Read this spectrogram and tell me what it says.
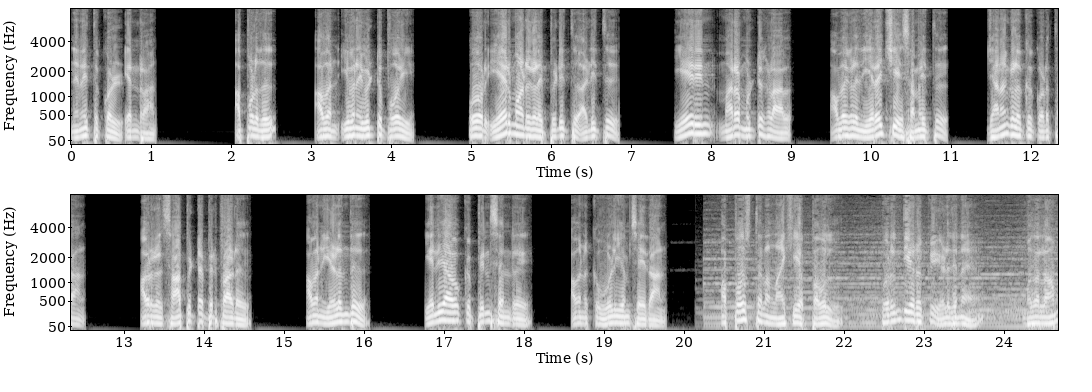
நினைத்துக்கொள் என்றான். அப்பொழுது அவன் இவனை விட்டு போய் ஓர் ஏர் மாடுகளை பிடித்து அடித்து ஏரின் மரமுட்டுகளால் அவைகளின் இறைச்சியை சமைத்து ஜனங்களுக்கு கொடுத்தான். அவர்கள் சாப்பிட்ட பிற்பாடு அவன் எழுந்து எலியாவுக்கு பின் சென்று அவனுக்கு ஊழியம் செய்தான். அப்போஸ்தலனாகிய பவுல் பொருந்தியருக்கு எழுதின முதலாம்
